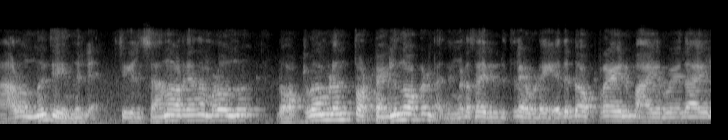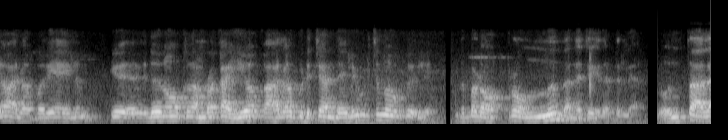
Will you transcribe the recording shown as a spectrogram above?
ആളൊന്നും ചെയ്യുന്നില്ല. ചികിത്സ എന്ന് പറഞ്ഞാൽ നമ്മളൊന്ന് ഡോക്ടർ നമ്മളൊന്ന് തൊട്ടെങ്കിലും നോക്കണ്ട. നിങ്ങളുടെ ശരീരത്തിൽ എവിടെ ഏത് ഡോക്ടറായാലും ആയുർവേദമായാലും അലോപ്പതി ആയാലും ഇത് നോക്ക്. നമ്മുടെ കൈയോ കാലോ പിടിച്ച് എന്തെങ്കിലും പിടിച്ച് നോക്കില്ലേ? ഇതിപ്പോ ഡോക്ടർ ഒന്നും തന്നെ ചെയ്തിട്ടില്ല. ഒന്ന് തല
